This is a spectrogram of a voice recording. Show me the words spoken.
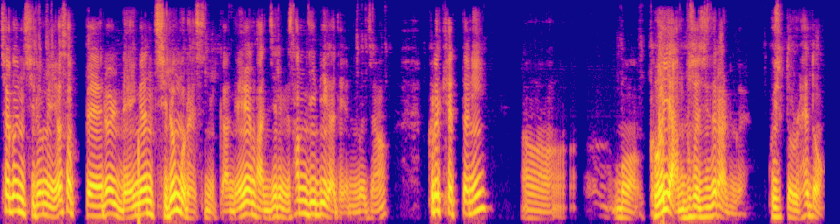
최근 지름의 6배를 내면 지름으로 했으니까 내면 반지름이 3dB가 되는 거죠. 그렇게 했더니 어, 뭐 거의 안 부서지더라는 거예요. 90도를 해도.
